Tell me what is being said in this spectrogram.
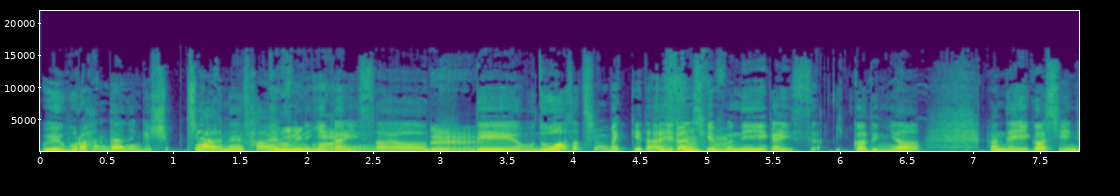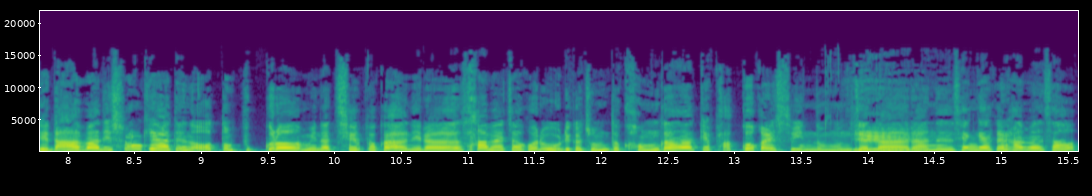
외부로 한다는 게 쉽지 않은 사회 그러니까요. 분위기가 있어요. 네. 네, 뭐 누워서 침 뱉기다 이런 식의 분위기가 있, 있거든요. 그런데 이것이 이제 나만이 숨겨야 되는 어떤 부끄러움이나 치부가 아니라 사회적으로 우리가 좀 더 건강하게 바꿔갈 수 있는 문제다라는 예. 생각을 하면서 하면서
